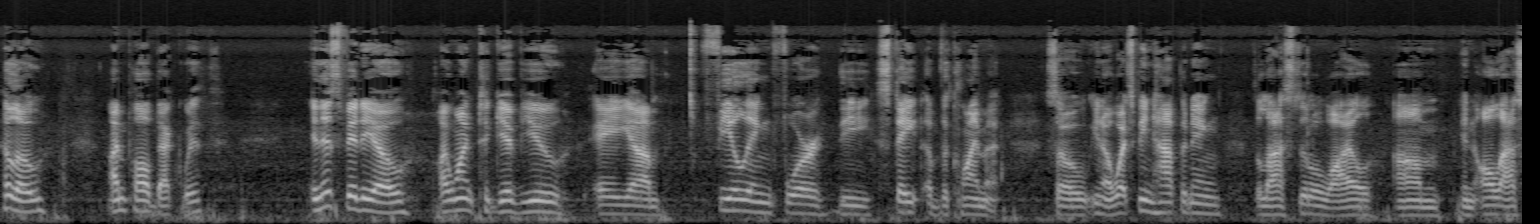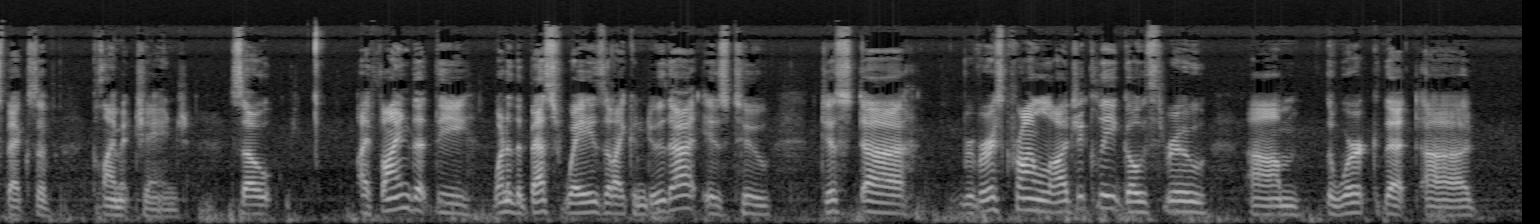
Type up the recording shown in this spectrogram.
Hello, I'm Paul Beckwith. In this video, I want to give you a um, feeling for the state of the climate. So, you know, what's been happening the last little while um, in all aspects of climate change. So I find that the one of the best ways that I can do that is to just uh, reverse chronologically go through um, the work that uh,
